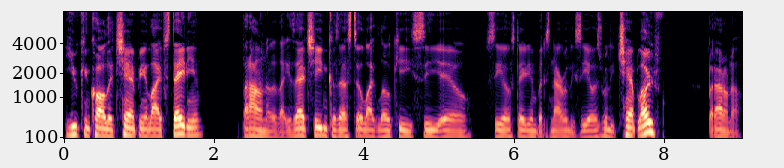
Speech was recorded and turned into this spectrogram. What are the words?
you can call it Champion Life Stadium, but I don't know. Like, is that cheating? Because that's still like low key CL CL Stadium, but it's not really CL. It's really Champ Life. But I don't know.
